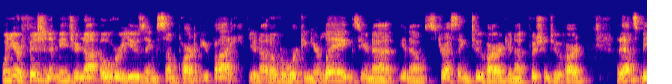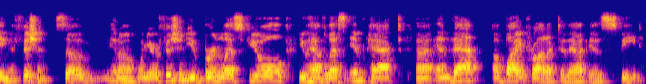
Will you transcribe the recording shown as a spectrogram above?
when you're efficient, it means you're not overusing some part of your body. You're not overworking your legs. You're not, you know, stressing too hard. You're not pushing too hard. That's being efficient. So, you know, when you're efficient, you burn less fuel, you have less impact, uh, and that a byproduct of that is speed.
